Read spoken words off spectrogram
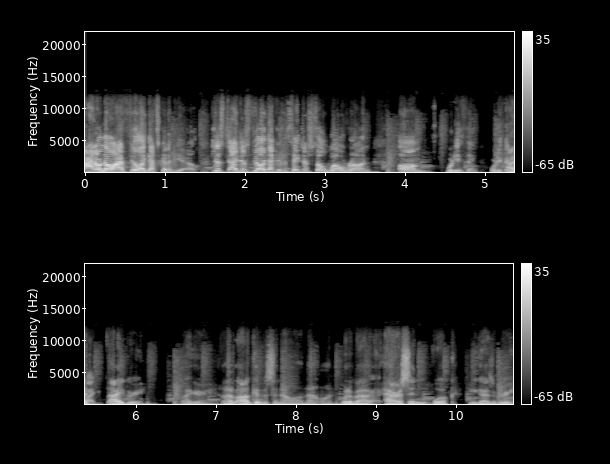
I don't know. I feel like that's going to be a L. Just, I just feel like that because the Saints are so well run. Um, what do you think? What do you think, I, Mike? I agree. I agree. I, I'll give us an L on that one. What about Harrison Wook? You guys agree?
